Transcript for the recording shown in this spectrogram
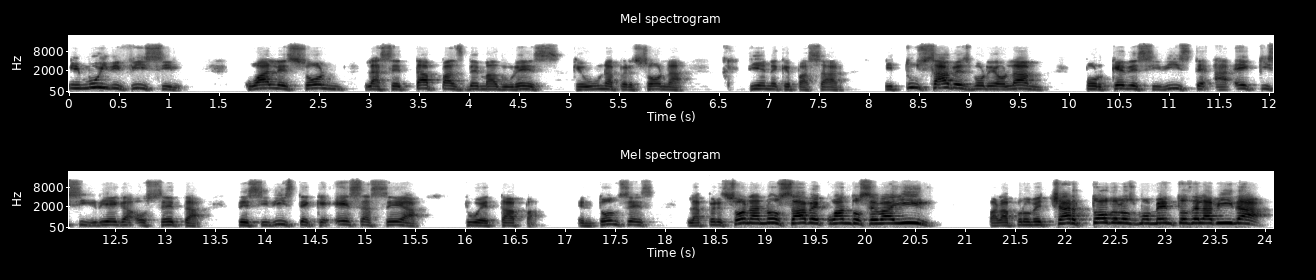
y muy difícil cuáles son las etapas de madurez que una persona tiene que pasar. Y tú sabes, Boreolam, por qué decidiste a X, Y o Z, decidiste que esa sea tu etapa. Entonces, la persona no sabe cuándo se va a ir para aprovechar todos los momentos de la vida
